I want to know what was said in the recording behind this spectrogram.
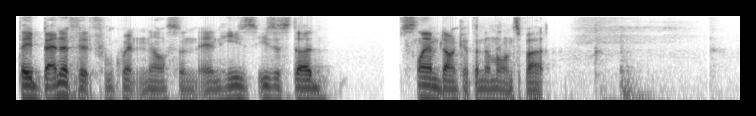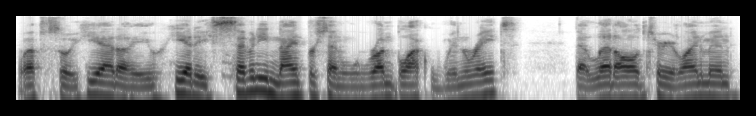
they benefit from Quenton Nelson, and he's he's a stud. Slam dunk at the number one spot. Well, so he had a he had a 79% run block win rate that led all interior linemen.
